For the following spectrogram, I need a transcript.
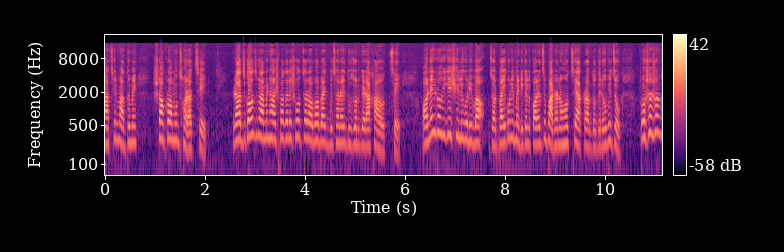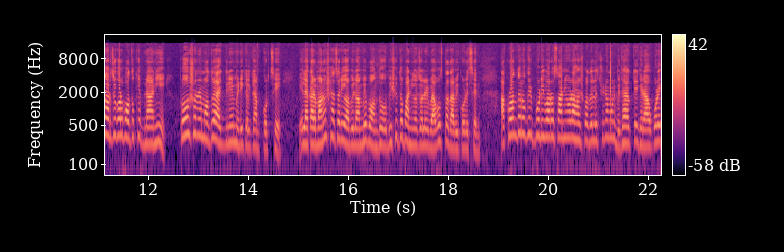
মাছের মাধ্যমে সংক্রমণ ছড়াচ্ছে। রাজগঞ্জ গ্রামীণ হাসপাতালে শৌচার অভাব এক বিছানায় দুজনকে রাখা হচ্ছে। অনেক রোগীকে শিলিগুড়ি বা জলপাইগুড়ি মেডিকেল কলেজে পাঠানো হচ্ছে আক্রান্তদের অভিযোগ। প্রশাসন কার্যকর পদক্ষেপ না নিয়ে প্রহসনের মতো একদিনের মেডিকেল ক্যাম্প করছে। এলাকার মানুষ হ্যাচারি অবিলম্বে বন্ধ ও বিশুদ্ধ পানীয় জলের ব্যবস্থা দাবি করেছেন। আক্রান্ত রোগীর পরিবার ও স্থানীয়রা হাসপাতালে তৃণমূল বিধায়ককে ঘেরাও করে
